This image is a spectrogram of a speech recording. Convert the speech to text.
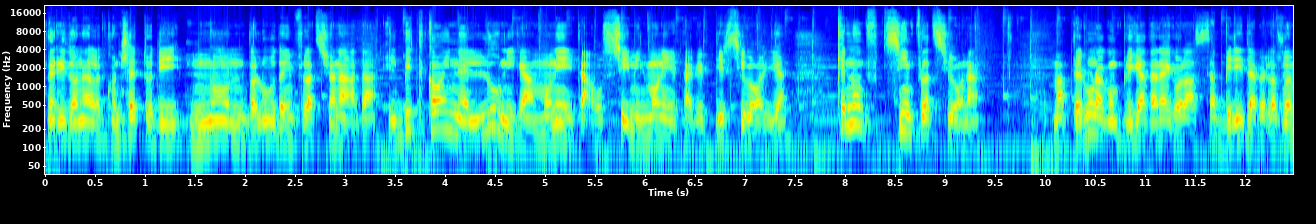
per ritornare al concetto di non valuta inflazionata, il Bitcoin è l'unica moneta o simil moneta che dir si voglia che non si inflaziona, ma per una complicata regola stabilita per la sua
